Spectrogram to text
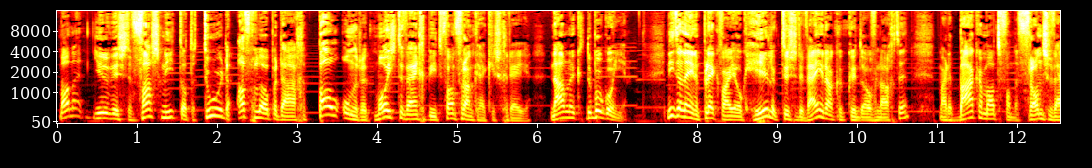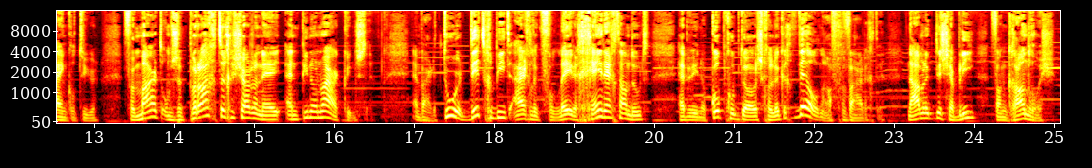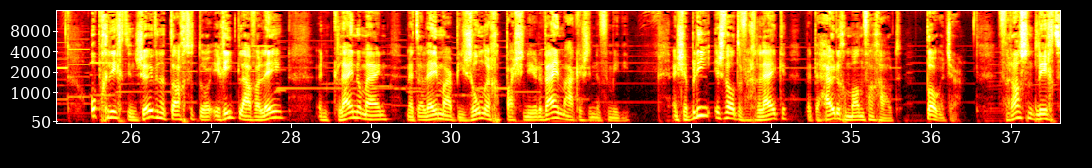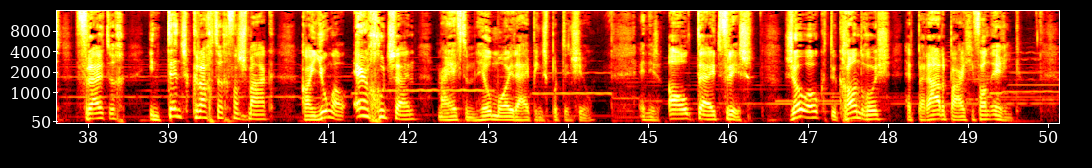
Mannen, jullie wisten vast niet dat de Tour de afgelopen dagen pal onder het mooiste wijngebied van Frankrijk is gereden, namelijk de Bourgogne. Niet alleen een plek waar je ook heerlijk tussen de wijnrakken kunt overnachten, maar de bakermat van de Franse wijncultuur, vermaard om zijn prachtige Chardonnay en Pinot Noir kunsten. En waar de Tour dit gebied eigenlijk volledig geen recht aan doet, hebben we in een kopgroepdoos gelukkig wel een afgevaardigde, namelijk de Chablis van Grand Roche. Opgericht in 87 door Eric Lavallée, een klein domein met alleen maar bijzonder gepassioneerde wijnmakers in de familie. En Chablis is wel te vergelijken met de huidige man van goud, Pogacar. Verrassend licht, fruitig, intens krachtig van smaak, kan jong al erg goed zijn, maar heeft een heel mooi rijpingspotentieel. En is altijd fris. Zo ook de Grand Roche, het paradepaardje van Eric.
